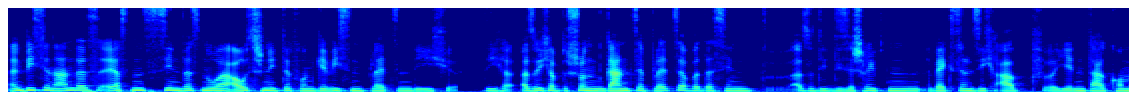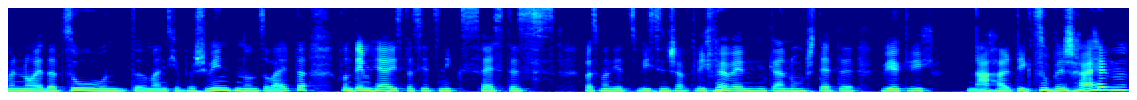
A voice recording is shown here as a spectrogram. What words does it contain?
ein bisschen anders. Erstens sind das nur Ausschnitte von gewissen Plätzen, die ich, die also ich habe schon ganze Plätze, aber das sind, also die, diese Schriften wechseln sich ab, jeden Tag kommen neue dazu und äh, manche verschwinden und so weiter. Von dem her ist das jetzt nichts Festes, was man jetzt wissenschaftlich verwenden kann, um Städte wirklich nachhaltig zu beschreiben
